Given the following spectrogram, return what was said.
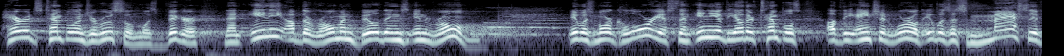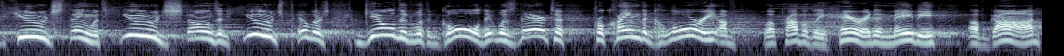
Herod's temple in Jerusalem was bigger than any of the Roman buildings in Rome. It was more glorious than any of the other temples of the ancient world. It was this massive, huge thing with huge stones and huge pillars gilded with gold. It was there to proclaim the glory of, well, probably Herod and maybe of God,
